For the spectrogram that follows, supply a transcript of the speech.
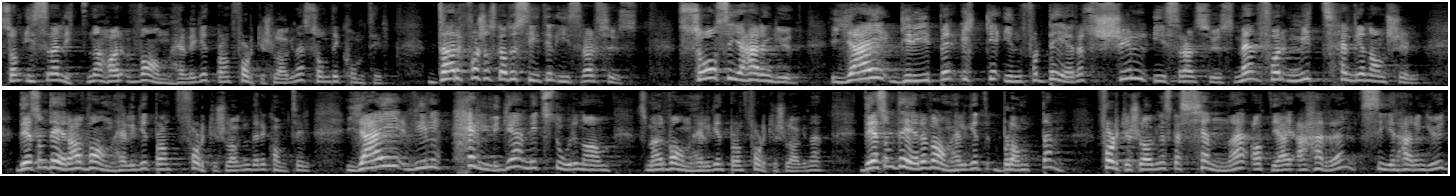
som israelittene har vanhelliget blant folkeslagene som de kom til. Derfor skal du si til Israels hus, så sier Herren Gud, jeg griper ikke inn for deres skyld, Israels hus, men for mitt hellige navns skyld. Det som dere har vanhelliget blant folkeslagene dere kom til. Jeg vil hellige mitt store navn, som er vanhelliget blant folkeslagene. Det som dere vanhelliget blant dem, Folkeslagene skal kjenne at jeg er Herren, sier Herren Gud,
